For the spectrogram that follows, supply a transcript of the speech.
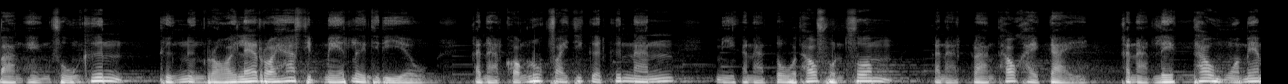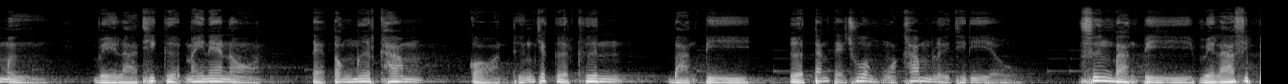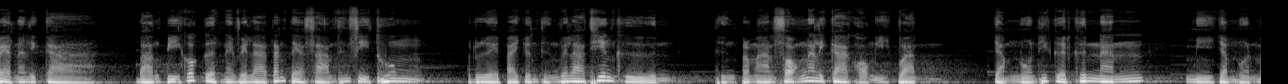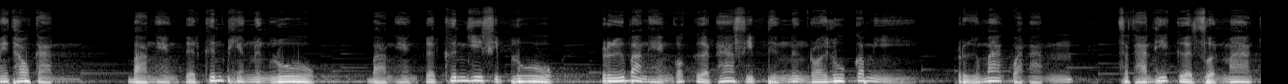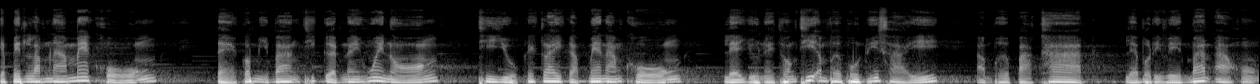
บางแห่งสูงขึ้นถึง 100 และ 150 เมตรเลยทีเดียว ขนาดของลูกไฟที่เกิดขึ้นนั้น มีขนาดโตเท่าฝนส้ม ขนาดกลางเท่าไข่ไก่ ขนาดเล็กเท่าหัวแม่มือ เวลาที่เกิดไม่แน่นอน แต่ต้องมืดค่ำก่อนถึงจะเกิดขึ้น บางปีเกิดตั้งแต่ช่วงหัวค่ำเลยทีเดียว ซึ่งบางปีเวลา 18 นาฬิกา บางปีก็เกิดในเวลาตั้งแต่ 3 ถึง 4 ทุ่ม เรื่อยไปจนถึงเวลาเที่ยงคืน ถึงประมาณ 2 นาฬิกาของอีกวันจำนวนที่เกิดขึ้นนั้น มีจำนวนไม่เท่ากัน บางแห่งเกิดขึ้นเพียงหนึ่งลูก บางแห่งเกิดขึ้น 20 ลูก หรือบางแห่งก็เกิด 50 ถึง 100 ลูกก็มี หรือมากกว่านั้น สถานที่เกิดส่วนมากจะเป็นลำน้ำแม่โขง แต่ก็มีบ้างที่เกิดในห้วยหนอง ที่อยู่ใกล้ๆกับแม่น้ำโขง และอยู่ในท้องที่อำเภอโพนพิสัยอำเภอปากคาด และบริเวณบ้านอาหง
